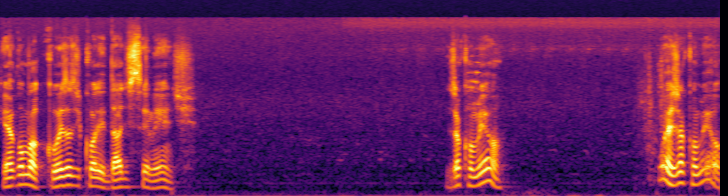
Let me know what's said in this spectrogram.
Quer alguma coisa de qualidade excelente. Já comeu? Ué, já comeu?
